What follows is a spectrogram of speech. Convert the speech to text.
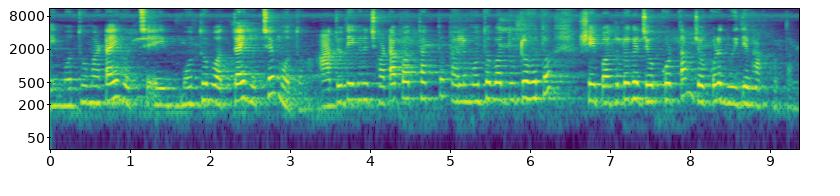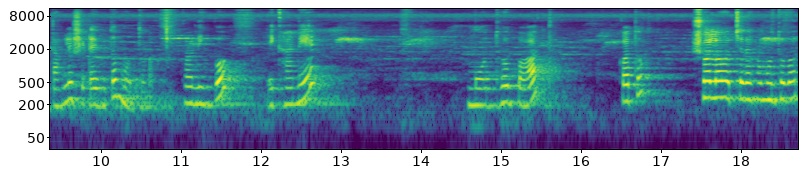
এই মধ্যমাটাই হচ্ছে, এই মধ্যপদটাই হচ্ছে মধ্যমা। আর যদি এখানে ছটা পদ থাকতো, তাহলে মধ্যপদ দুটো হতো, সেই পদ দুটোকে যোগ করতাম, যোগ করে দুই দিয়ে ভাগ করতাম, তাহলে সেটাই হতো মধ্যমা। তাহলে লিখব এখানে মধ্যপদ কত? ষোলো হচ্ছে দেখো মধ্যপদ,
